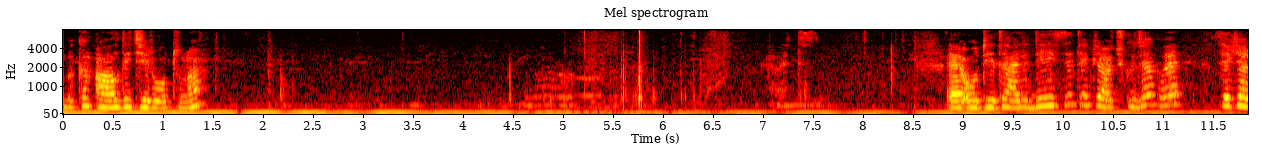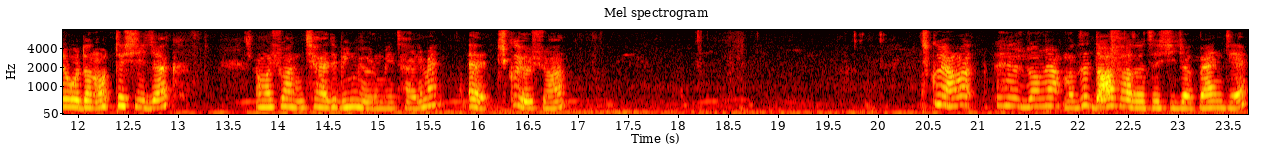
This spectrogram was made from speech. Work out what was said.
Bakın aldı içeri otunu. Evet. Eğer ot yeterli değilse tekrar çıkacak ve tekrar oradan ot taşıyacak. Ama şu an içeride bilmiyorum yeterli mi. Evet çıkıyor şu an. Çıkıyor ama henüz doğum yapmadı. Daha fazla taşıyacak bence.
